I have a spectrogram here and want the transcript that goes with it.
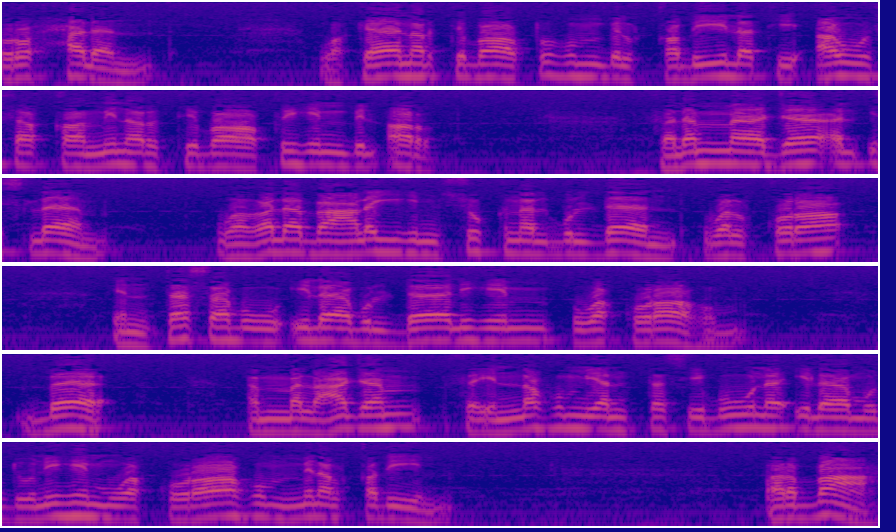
رحلا وكان ارتباطهم بالقبيلة أوثق من ارتباطهم بالأرض. فلما جاء الإسلام وغلب عليهم سكن البلدان والقرى انتسبوا إلى بلدانهم وقراهم. باء. أما العجم فإنهم ينتسبون إلى مدنهم وقراهم من القديم. أربعة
